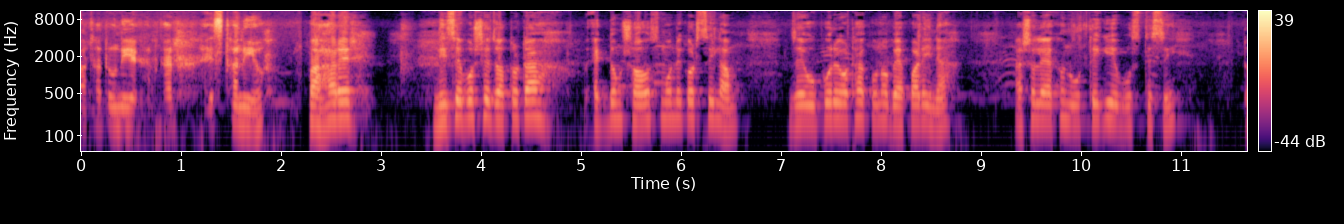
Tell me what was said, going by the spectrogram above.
অর্থাৎ উনি এখানকার স্থানীয়। পাহাড়ের নিচে বসে যতটা একদম সহজ মনে করছিলাম যে উপরে ওঠা কোনো ব্যাপারই না, আসলে এখন উঠতে গিয়ে বুঝতেছি। তো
